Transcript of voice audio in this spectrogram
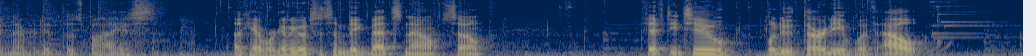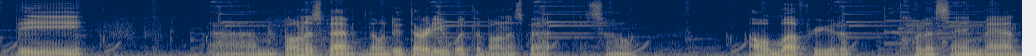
I never did those buys. Okay, we're gonna go to some big bets now. So 52, we'll do 30 without the um, bonus bet. Then we'll do 30 with the bonus bet. So I would love for you to put us in, man.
